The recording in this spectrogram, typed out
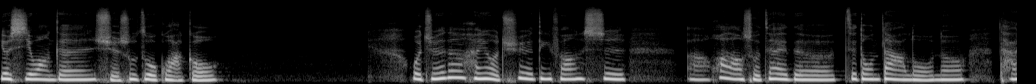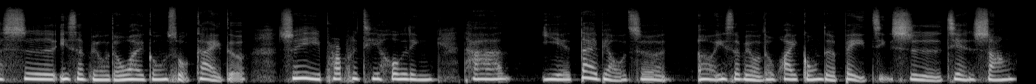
又希望跟学术做挂钩。我觉得很有趣的地方是，呃，画廊所在的这栋大楼呢，它是 Isabel 的外公所盖的，所以 Property Holding 它也代表着呃 Isabel 的外公的背景是建商。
